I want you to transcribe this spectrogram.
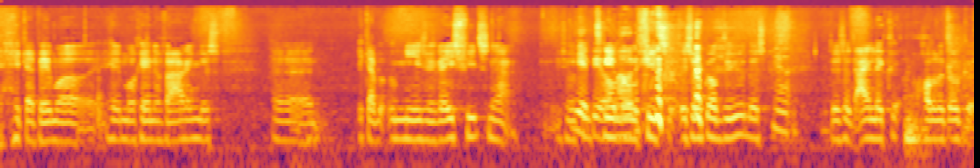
ik heb helemaal, helemaal geen ervaring, dus eh, ik heb ook niet eens een racefiets. Nou, ja, zo'n triathlonfiets is ook wel duur, dus, Ja. dus uiteindelijk hadden we het ook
